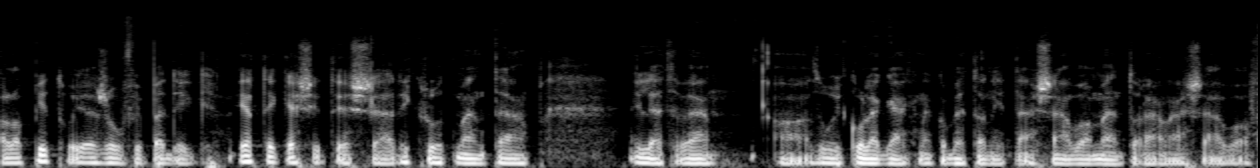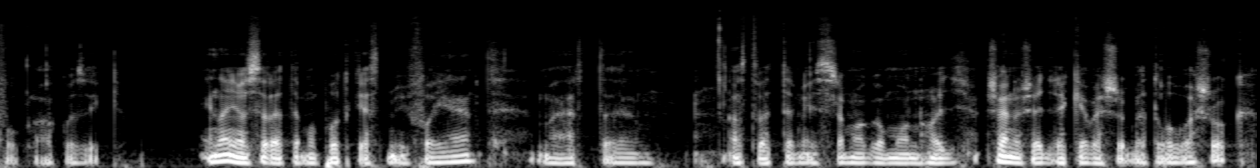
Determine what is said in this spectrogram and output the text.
alapítója, Zsófi pedig értékesítéssel, recruitmenttel, illetve az új kollégáknak a betanításával, mentorálásával foglalkozik. Én nagyon szeretem a podcast műfaját, mert azt vettem észre magamon, hogy sajnos egyre kevesebbet olvasok,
